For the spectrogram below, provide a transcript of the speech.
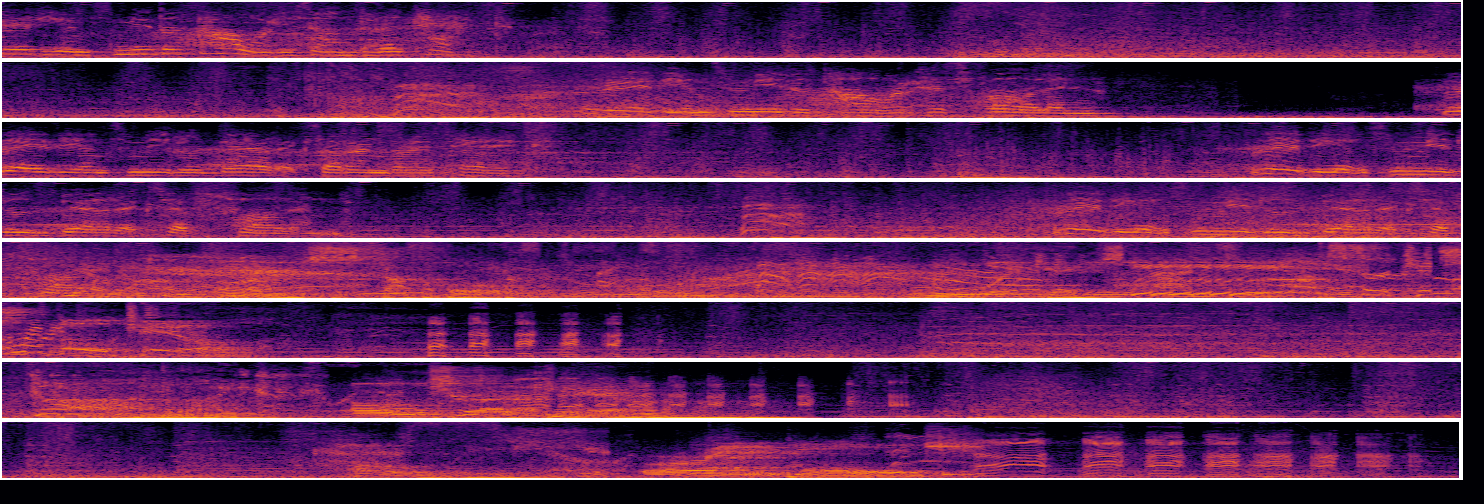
Radiant's middle tower is under attack. Radiant's middle tower has fallen. Radiant's middle barracks are under attack. Radiant's middle barracks have fallen. Radiant's middle barracks have fallen. Monster kill! Triple kill! Godlike! Ultra kill! Holy shit. Rampage! Ah ha ha ha ha ha ha.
